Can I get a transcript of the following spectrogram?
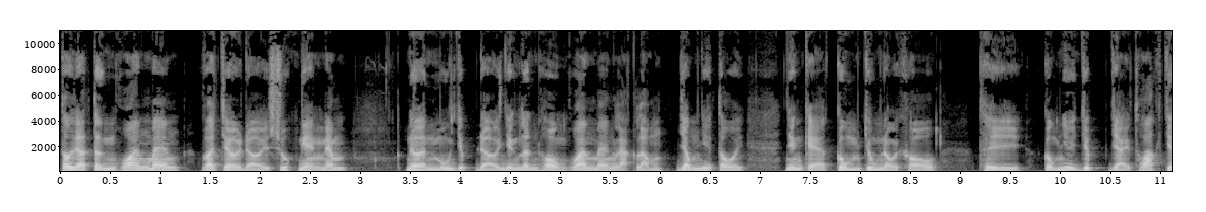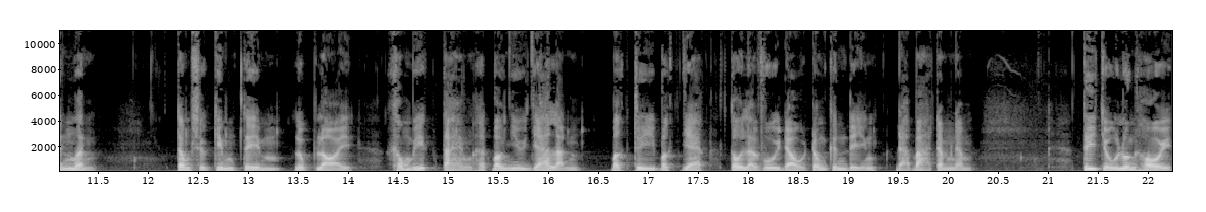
Tôi đã từng hoang mang và chờ đợi suốt ngàn năm, nên muốn giúp đỡ những linh hồn hoang mang lạc lõng giống như tôi, những kẻ cùng chung nỗi khổ, thì cũng như giúp giải thoát chính mình. Trong sự kiếm tìm, lục lọi, không biết tàn hết bao nhiêu giá lạnh, bất tri bất giác, tôi lại vùi đầu trong kinh điển đã 300 năm. Ty chủ luân hồi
